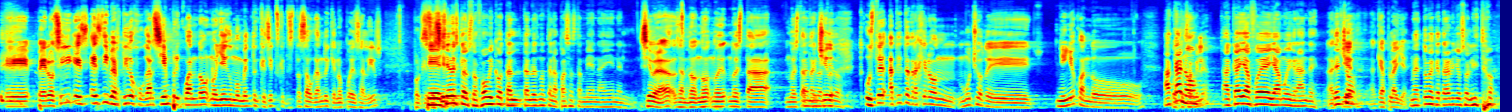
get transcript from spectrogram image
Eh, pero sí, es, es divertido jugar siempre y cuando no llegue un momento en que sientes que te estás ahogando y que no puedes salir. Porque Sí, si eres claustrofóbico, tal, tal vez no te la pasas también ahí en el... Sí, ¿verdad? O sea, no, no, no, no está, no está Tan tan, chido. ¿Usted, ¿A ti te trajeron mucho de niño cuando... con Acá tu no, familia? acá ya fue ya muy grande. Aquí, de hecho, aquí a playa. me tuve que traer yo solito.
